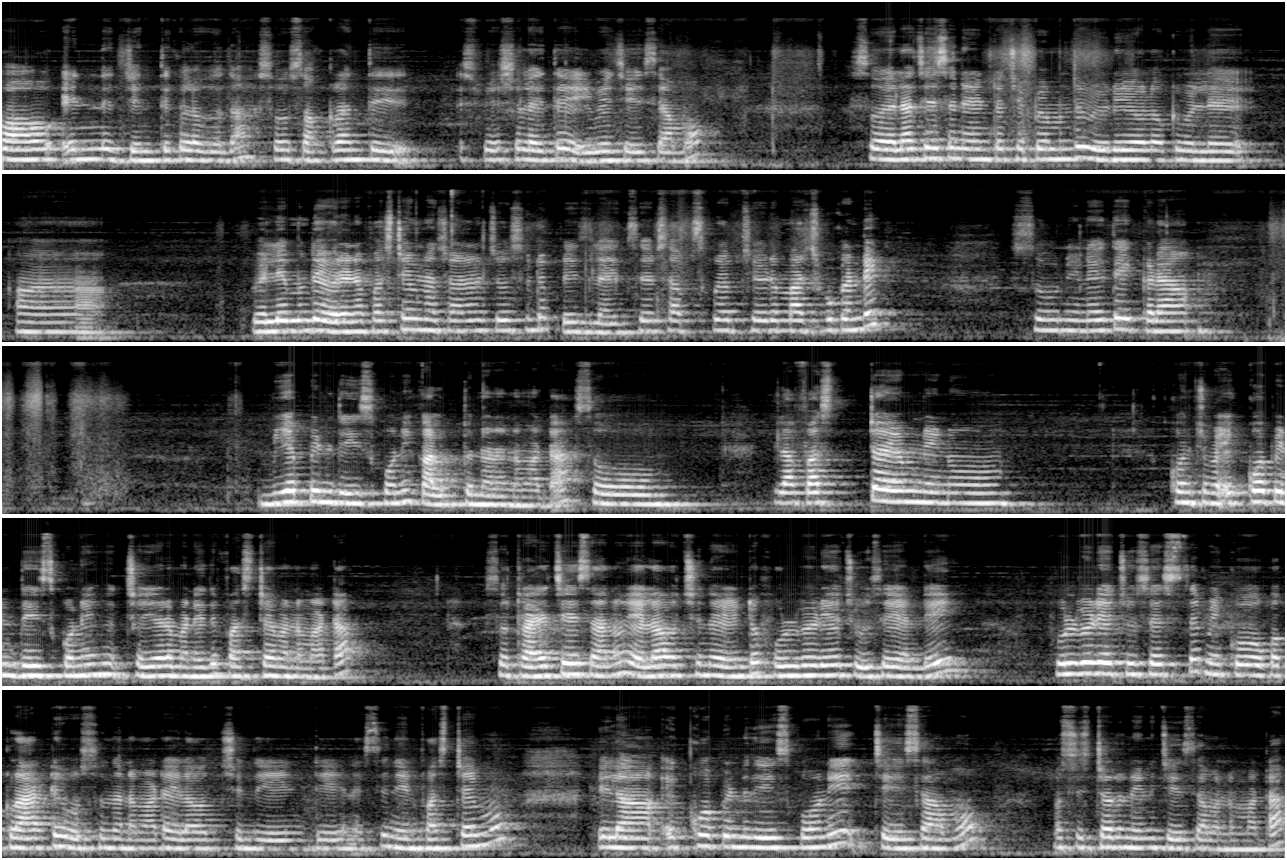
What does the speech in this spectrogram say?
Wow ఎన్ని జంతికలు కదా. సో సంక్రాంతి స్పెషల్ అయితే ఇవే చేసాము సో ఎలా చేసాను ఏంటో చెప్పే ముందు వీడియోలోకి వెళ్ళే వెళ్ళే ముందు ఎవరైనా ఫస్ట్ టైం నా ఛానల్ చూస్తుంటే ప్లీజ్ లైక్ షేర్ సబ్స్క్రైబ్ చేయడం మర్చిపోకండి. సో నేనైతే ఇక్కడ బియ్యపిండి తీసుకొని కలుపుతున్నాను అన్నమాట సో ఇలా ఫస్ట్ టైం నేను కొంచెం ఎక్కువ పిండి తీసుకొని చేయడం అనేది ఫస్ట్ టైం అన్నమాట. సో ట్రై చేశాను. ఎలా వచ్చిందో ఏంటో ఫుల్ వీడియో చూసేయండి. ఫుల్ వీడియో చూసేస్తే మీకు ఒక క్లారిటీ వస్తుందన్నమాట. ఎలా వచ్చింది ఏంటి అనేసి నేను ఫస్ట్ టైము ఇలా ఎక్కువ పిండి తీసుకొని చేసాము మా సిస్టర్ నేను చేసామన్నమాట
